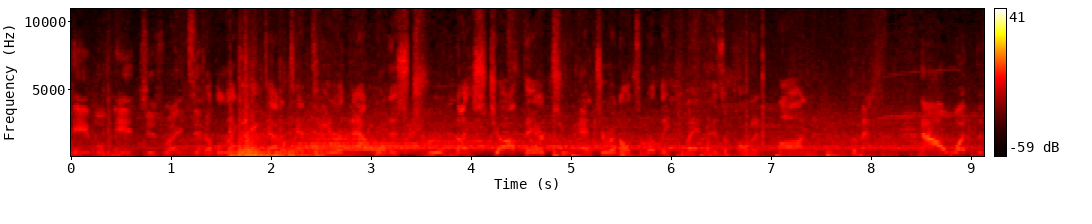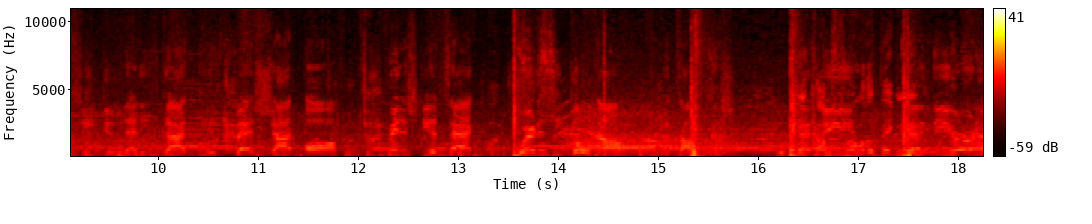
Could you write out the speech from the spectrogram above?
Game of inches right there. Double leg takedown attempt here, and that one is true. Nice job there to enter and ultimately plant his opponent on the mat. Now what does he do? That he's gotten his best shot off, finished the attack. Where does he go now from the top position? And he comes knee, through with a big knee. That knee hurt him.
